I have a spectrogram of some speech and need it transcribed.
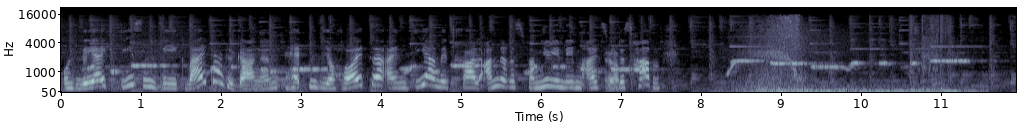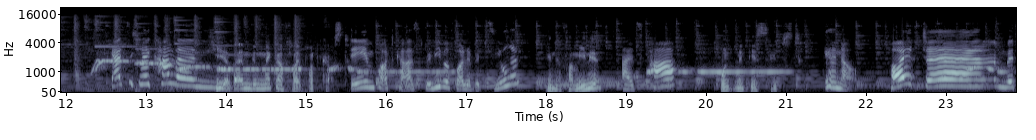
Und wäre ich diesen Weg weitergegangen, hätten wir heute ein diametral anderes Familienleben, als Ja. wir das haben. Herzlich willkommen, Hier beim Gemeckerfrei-Podcast. dem Podcast für liebevolle Beziehungen In der Familie als Paar. und mit dir selbst. Genau. Heute mit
